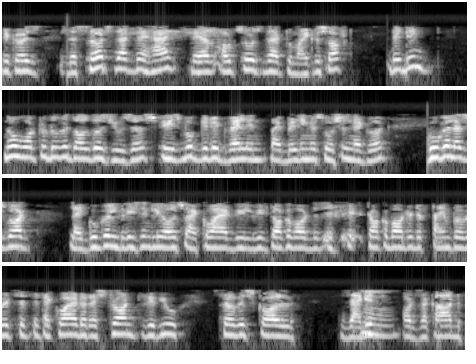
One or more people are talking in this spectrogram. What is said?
Because the search that they had, they have outsourced that to Microsoft. They didn't know what to do with all those users. Facebook did it well in by building a social network. Google has got like Google recently also acquired. We'll we'll talk about this. If, talk about it if time permits. It, it acquired a restaurant review service called Zagat Hmm. or Zakad,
